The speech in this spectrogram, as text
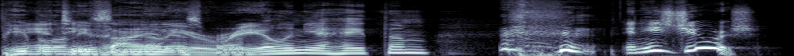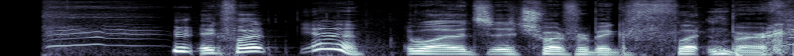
people don't even know you're bro. real and you hate them. And he's Jewish. Bigfoot. Yeah. Well, it's it's short for Big Footenberg.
